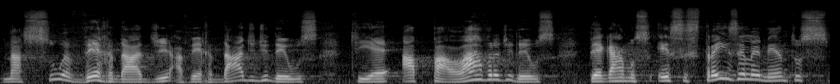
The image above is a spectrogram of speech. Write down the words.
na sua verdade, a verdade de Deus, que é a palavra de Deus, pegarmos esses três elementos,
